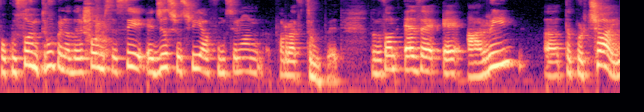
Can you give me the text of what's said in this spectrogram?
fokusojmë trupin edhe e shohim se si e gjithë shoqëria funksionon përreth trupit. Domethënë, edhe e arrin të përçojë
